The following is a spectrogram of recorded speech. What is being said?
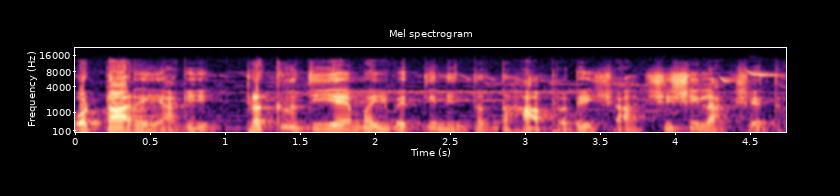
ಒಟ್ಟಾರೆಯಾಗಿ ಪ್ರಕೃತಿಯೇ ಮೈವೆತ್ತಿ ನಿಂತಹ ಪ್ರದೇಶ ಶಿಶಿಲಾ ಕ್ಷೇತ್ರ.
